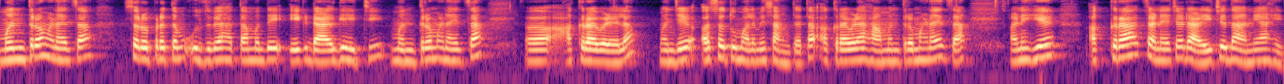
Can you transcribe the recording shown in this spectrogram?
मंत्र म्हणायचा. सर्वप्रथम उजव्या हातामध्ये एक डाळ घ्यायची. मंत्र म्हणायचा अकरा वेळेला. म्हणजे असं तुम्हाला मी सांगते आता. अकरा वेळा हा मंत्र म्हणायचा आणि हे अकरा चण्याच्या डाळीचे दाणे आहेत.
